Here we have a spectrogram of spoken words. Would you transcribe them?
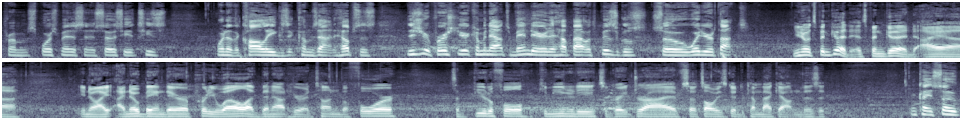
from Sports Medicine Associates. He's one of the colleagues that comes out and helps us. This is your first year coming out to Bandera to help out with physicals. So, what are your thoughts? You know, it's been good. It's been good. I, uh, you know, I, I know Bandera pretty well. I've been out here a ton before. It's a beautiful community. It's a great drive, so it's always good to come back out and visit. Okay, so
